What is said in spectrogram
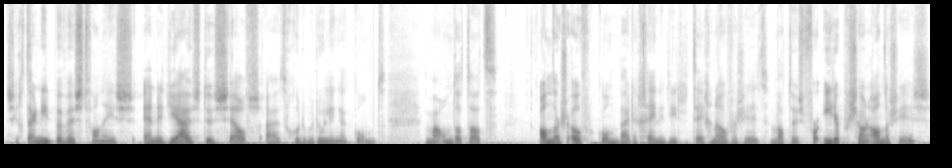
zich daar niet bewust van is en het juist dus zelfs uit goede bedoelingen komt. Maar omdat dat anders overkomt bij degene die er tegenover zit, wat dus voor ieder persoon anders is,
